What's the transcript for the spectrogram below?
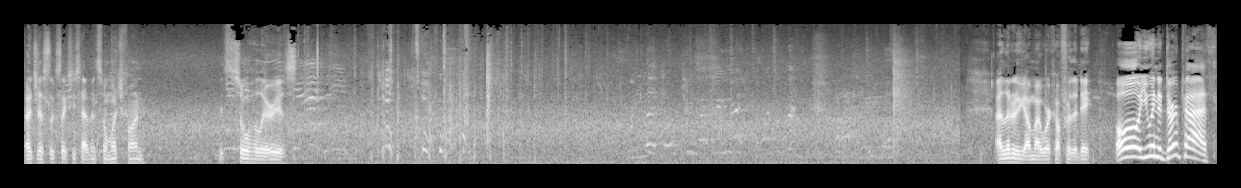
That just looks like she's having so much fun. It's so hilarious. I literally got my workout for the day. Oh, you in the dirt path.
